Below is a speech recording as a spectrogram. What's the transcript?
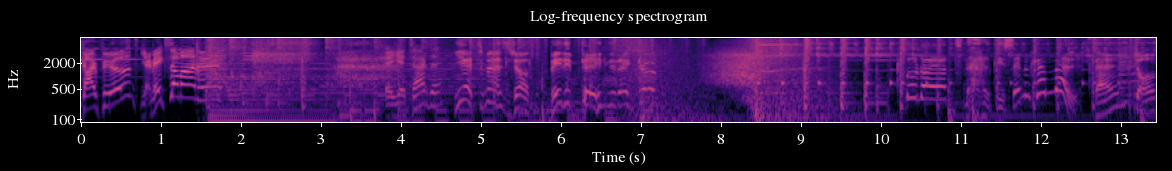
Garfield, yemek zamanı. E yeter de. Yetmez John. Beni peynire göm. Burada hayat neredeyse mükemmel. Ben John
